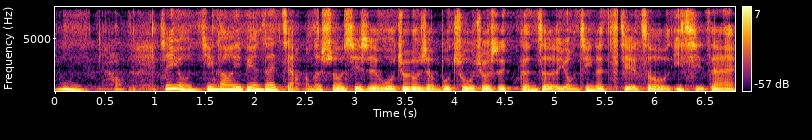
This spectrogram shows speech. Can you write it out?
嗯，好。其实永金刚一边在讲的时候，其实我就忍不住就是跟着永金的节奏一起在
